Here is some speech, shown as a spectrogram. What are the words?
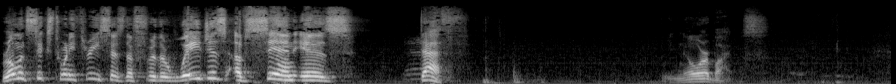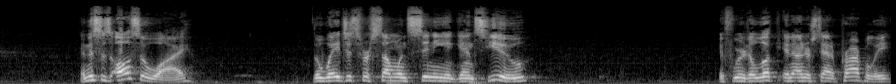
Romans 6:23 says the for the wages of sin is death. We know our Bibles. And this is also why the wages for someone sinning against you if we were to look and understand it properly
